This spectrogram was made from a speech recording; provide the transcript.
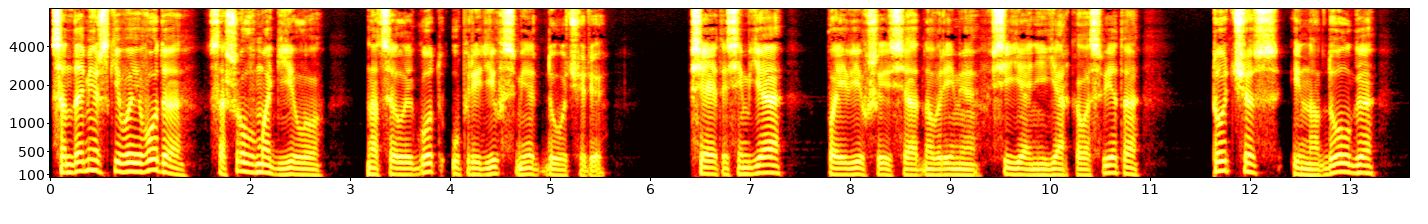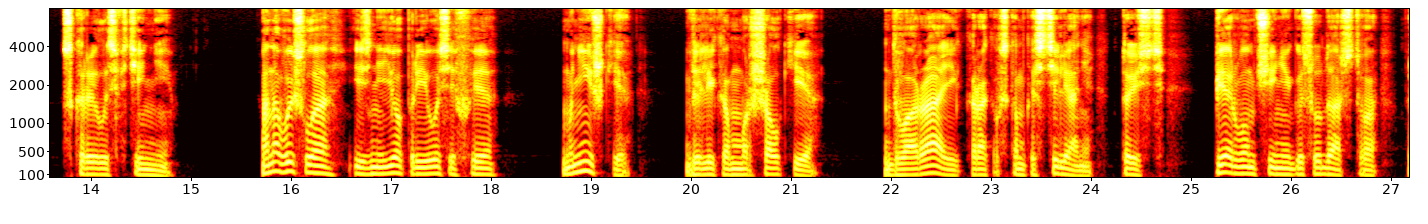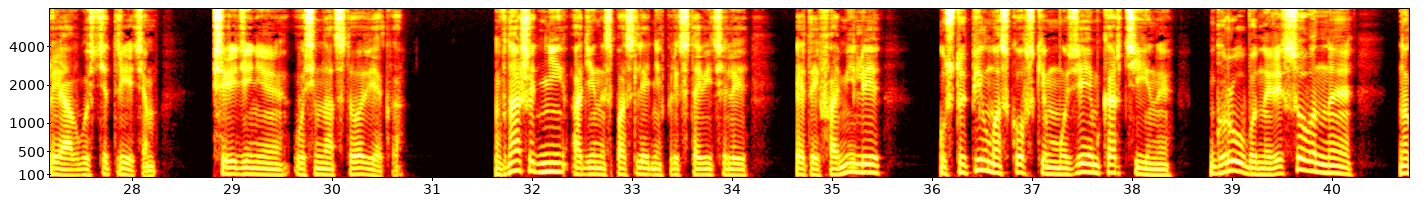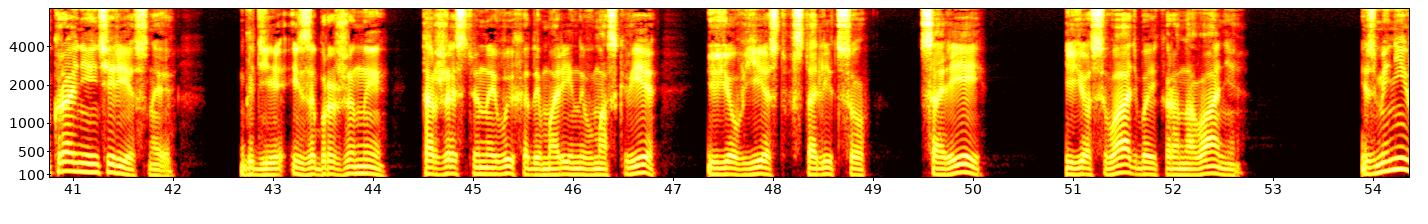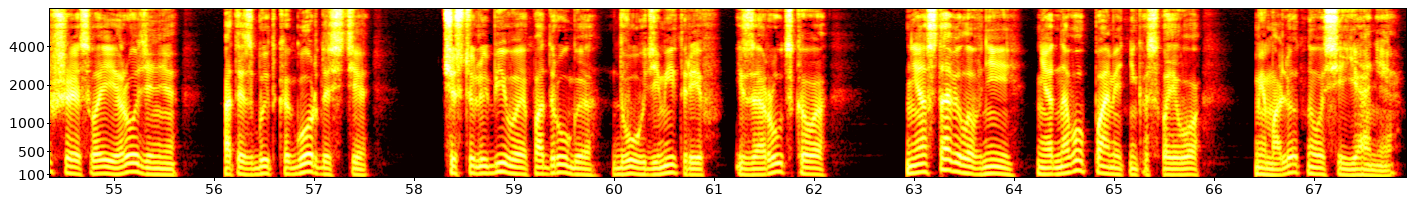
Сандомирский воевода сошел в могилу, на целый год упредив смерть дочери. Вся эта семья, появившаяся одно время в сиянии яркого света, тотчас и надолго скрылась в тени. Она вышла из нее при Иосифе Мнишке, великом маршалке, двора и краковском костеляне, то есть первом чине государства при Августе III, в середине XVIII века. В наши дни один из последних представителей этой фамилии уступил московским музеям картины, грубо нарисованные, но крайне интересные, где изображены торжественные выходы Марины в Москве, ее въезд в столицу царей, ее свадьба и коронование. Изменившая своей родине от избытка гордости, честолюбивая подруга двух Дмитриев из Аруцкого не оставила в ней ни одного памятника своего мимолетного сияния.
